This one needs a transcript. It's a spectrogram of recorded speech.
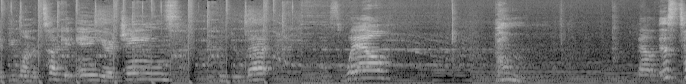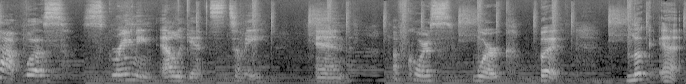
If you want to tuck it in your jeans, you can do that as well. Boom. Now this top was screaming elegance to me and of course work, but look at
